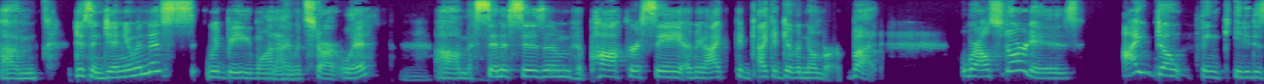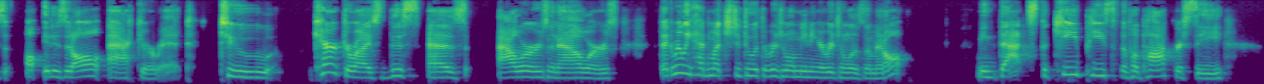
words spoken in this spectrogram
Um, disingenuousness would be one yeah. I would start with. Mm-hmm. Um, cynicism, hypocrisy. I mean, I could I could give a number, but where I'll start is I don't think it is it is at all accurate to characterize this as hours and hours that really had much to do with original meaning originalism at all. I mean, that's the key piece of hypocrisy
